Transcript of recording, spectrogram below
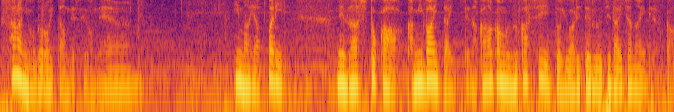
さらに驚いたんですよね。今やっぱりね雑誌とか紙媒体ってなかなか難しいと言われてる時代じゃないですか。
